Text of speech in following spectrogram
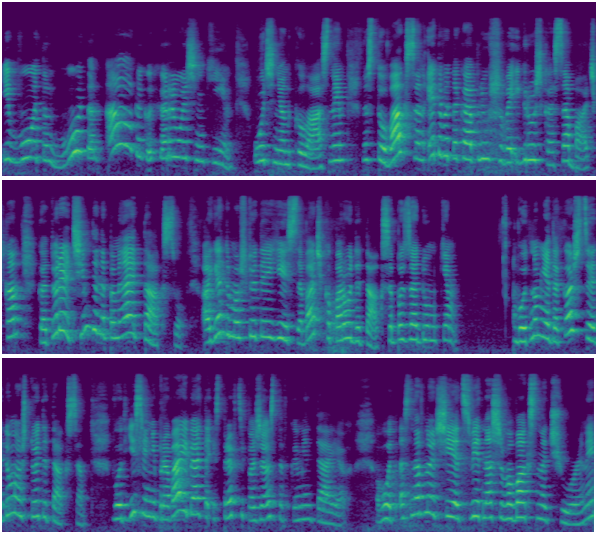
И вот он, вот он, а, какой хорошенький, очень он классный. Ну что, Ваксон, это вот такая плюшевая игрушка-собачка, которая чем-то напоминает таксу. А я думаю, что это и есть собачка породы такса по задумке. Вот, но мне так кажется, я думаю, что это такса. Вот, если не права, ребята, исправьте, пожалуйста, в комментариях. Вот, основной цвет нашего Ваксона черный.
